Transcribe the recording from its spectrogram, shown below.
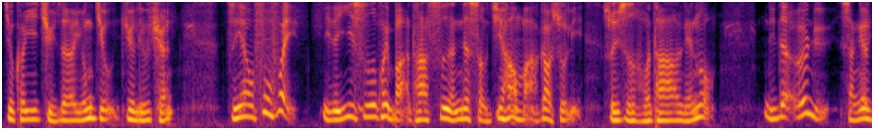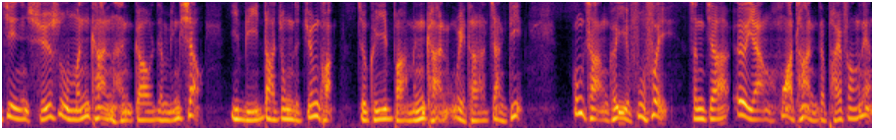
就可以取得永久居留权。只要付费，你的医师会把他私人的手机号码告诉你，随时和他联络。你的儿女想要进学术门槛很高的名校，一笔大众的捐款就可以把门槛为他降低。工厂可以付费增加二氧化碳的排放量。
